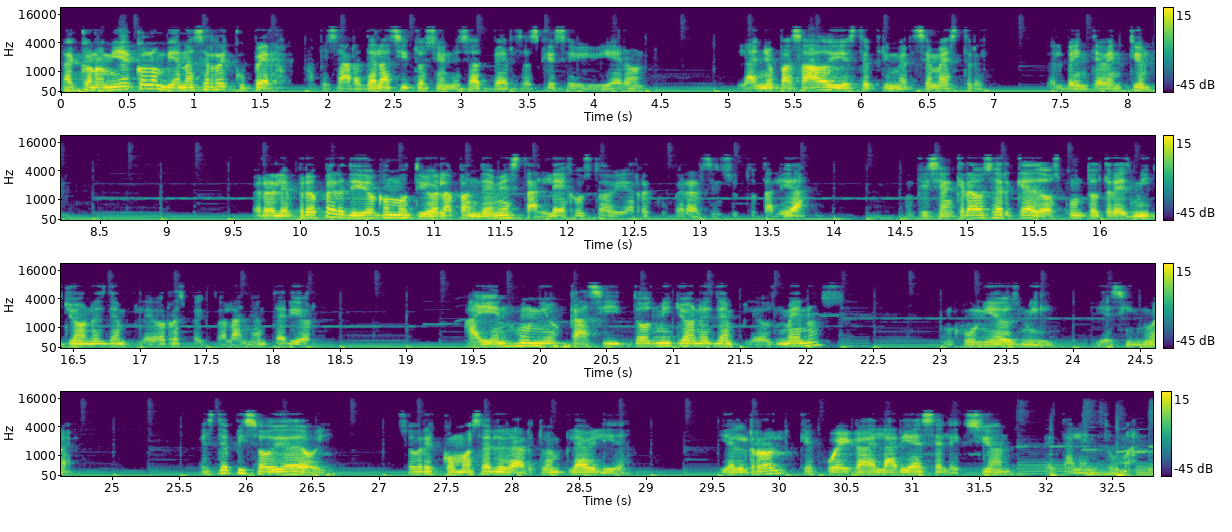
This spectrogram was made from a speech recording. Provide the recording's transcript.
La economía colombiana se recupera a pesar de las situaciones adversas que se vivieron el año pasado y este primer semestre del 2021. Pero el empleo perdido con motivo de la pandemia está lejos todavía de recuperarse en su totalidad. Aunque se han creado cerca de 2.3 millones de empleos respecto al año anterior, hay en junio casi 2 millones de empleos menos en junio de 2019. Este episodio de hoy sobre cómo acelerar tu empleabilidad y el rol que juega el área de selección de talento humano.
